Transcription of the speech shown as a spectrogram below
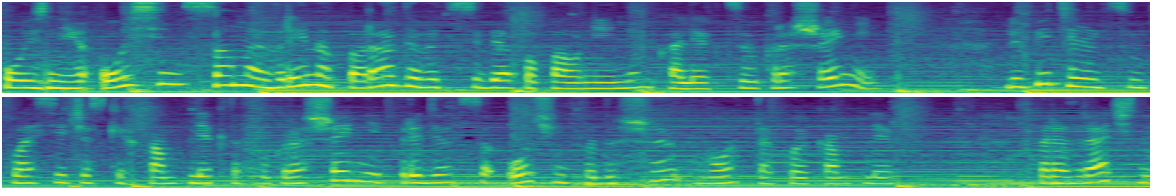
Поздняя осень – самое время порадовать себя пополнением коллекции украшений. Любительницам классических комплектов украшений придется очень по душе вот такой комплект. Прозрачный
